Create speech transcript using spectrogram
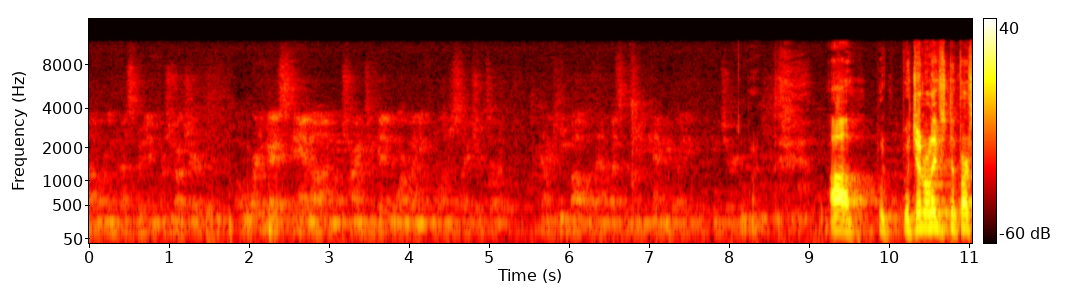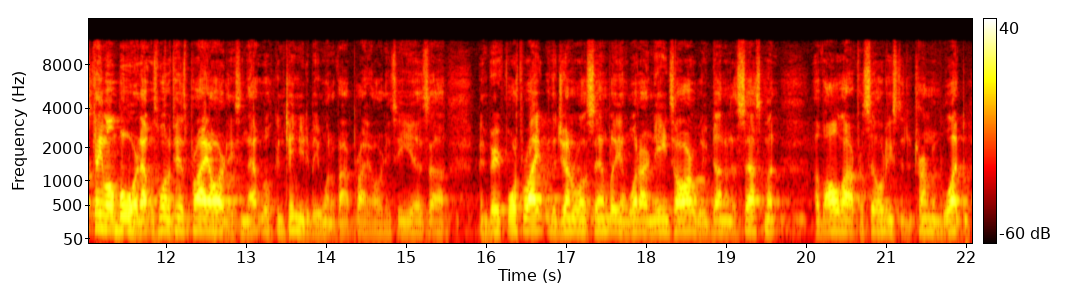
uh, reinvestment in infrastructure. Uh, Where do you guys stand on trying to get more money from the legislature to to kind of keep up with that investment so you can be ready for the future? Uh, When when General Livingston first came on board, that was one of his priorities, and that will continue to be one of our priorities. He has uh, been very forthright with the General Assembly and what our needs are. We've done an assessment of all our facilities to determine what,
